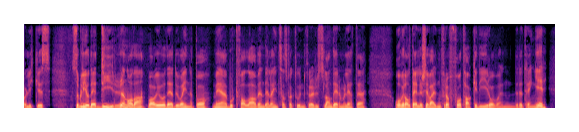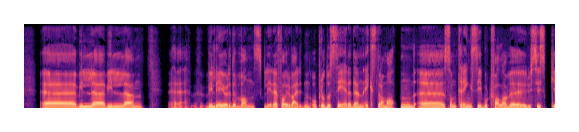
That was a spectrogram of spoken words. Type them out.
å lykkes. Så blir jo det dyrere nå, da, var jo det du var inne på, med bortfallet av en del av innsatsfaktorene fra Russland. Dere må lete overalt ellers i verden for å få tak i de råvarene dere trenger. Eh, vil, eh, vil, eh, vil det gjøre det vanskeligere for verden å produsere den ekstra maten eh, som trengs i bortfall av eh, russisk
